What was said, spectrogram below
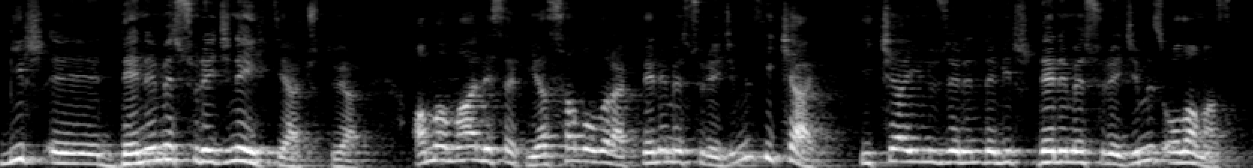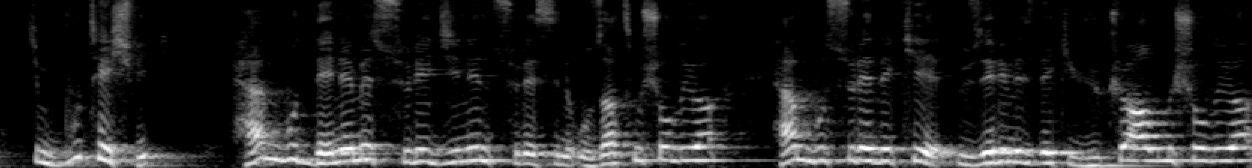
Bir e, deneme sürecine ihtiyaç duyar. Ama maalesef yasal olarak deneme sürecimiz 2 ay. 2 ayın üzerinde bir deneme sürecimiz olamaz. Şimdi bu teşvik hem bu deneme sürecinin süresini uzatmış oluyor hem bu süredeki üzerimizdeki yükü almış oluyor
